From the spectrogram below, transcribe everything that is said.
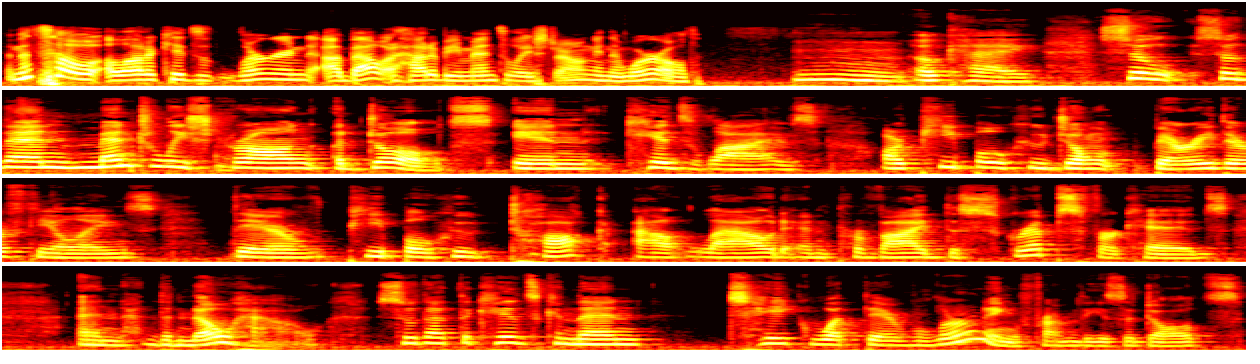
And that's how a lot of kids learn about how to be mentally strong in the world. Mm, okay. So so then mentally strong adults in kids' lives are people who don't bury their feelings. They're people who talk out loud and provide the scripts for kids and the know-how so that the kids can then take what they're learning from these adults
